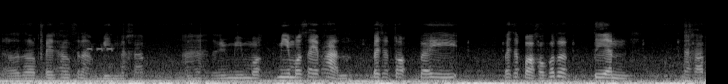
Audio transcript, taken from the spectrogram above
เราจะ ไปทางสนามบินนะครับ อ่าตอนนี้มีมีมอเตอร์ไซค์ผ่านใบสตอใบใบสปอร์ตเขาก็จะเตือนนะครับ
